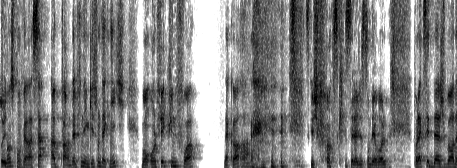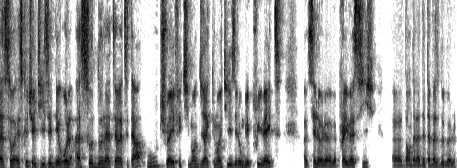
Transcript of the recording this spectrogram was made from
je pense qu'on verra ça. Enfin, Delphine a une question technique. Bon, on le fait qu'une fois, d'accord? Ah. Parce que je pense que c'est la gestion des rôles. Pour l'accès de dashboard ASSO, est-ce que tu as utilisé des rôles ASSO, donateur, etc. Ou tu as effectivement directement utilisé l'onglet Private, euh, tu sais, la privacy euh, dans la database Bubble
